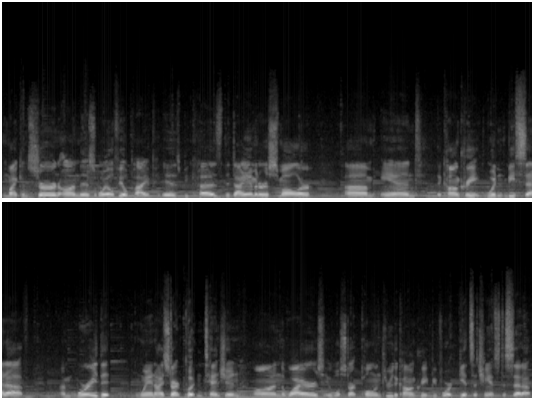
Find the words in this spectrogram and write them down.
my concern on this oil field pipe is because the diameter is smaller um, and the concrete wouldn't be set up, I'm worried that when I start putting tension on the wires, it will start pulling through the concrete before it gets a chance to set up.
